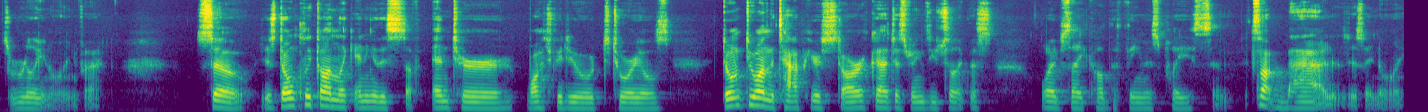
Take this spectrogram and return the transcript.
It's really annoying, in fact. So just don't click on like any of this stuff. Enter, watch video tutorials. Don't do on the tap here star because that just brings you to like this website called the famous place and it's not bad it's just annoying.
